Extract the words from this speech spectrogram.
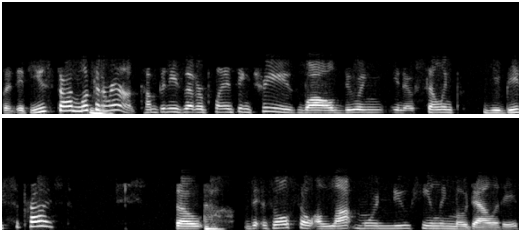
But if you start looking mm-hmm. around, companies that are planting trees while doing, you know, selling, you'd be surprised. So there's also a lot more new healing modalities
